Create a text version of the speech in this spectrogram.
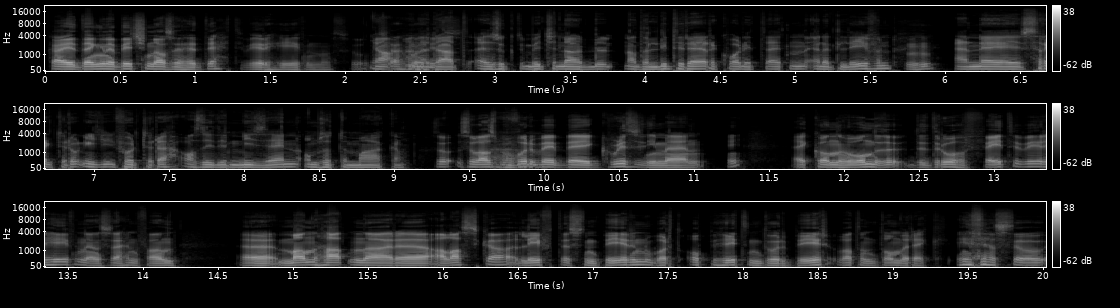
kan je dingen een beetje als een gedicht weergeven. Of zo. Ja, zeg maar inderdaad. iets. Hij zoekt een beetje naar de, naar de literaire kwaliteiten in het leven. Mhm. En hij strekt er ook niet voor terug als die er niet zijn om ze te maken. Zo, zoals Ehm. bijvoorbeeld bij, bij Grizzly Man. Hè? Hij kon gewoon de, de droge feiten weergeven en zeggen van... eh, man gaat naar eh, Alaska, leeft tussen beren, wordt opgegeten door beer, wat een dommerik. dat is zo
